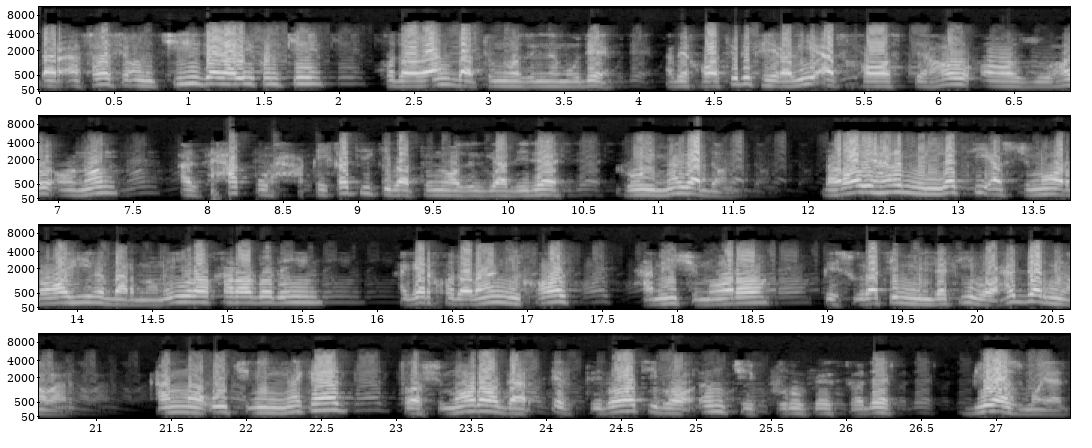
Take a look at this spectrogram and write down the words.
بر اساس آن چیزی داوری کن که خداوند بر تو نازل نموده و به خاطر پیروی از خواسته ها و آرزوهای آنان از حق و حقیقتی که بر تو نازل گردیده روی مگردان برای هر ملتی از شما راهی و برنامه را قرار داده اگر خداوند می‌خواست همه شما را به صورت ملتی واحد در میآورد. اما او چنین نکرد تا شما را در ارتباطی با آنچه فرو بیازماید.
